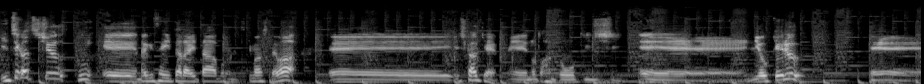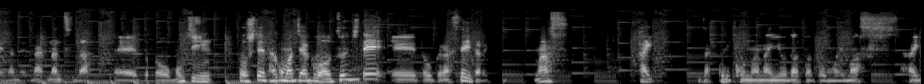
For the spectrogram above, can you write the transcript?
1月中に、えー、投げ銭いただいたものにつきましては、えー、石川県、えー、能登半島沖地震、えー、における、えー、なんで、ななんつうんだ、えっ、ー、と、募金としてタコ町役場を通じて、えー、と、送らせていただきます。はい。ざっくりこんな内容だったと思います。はい。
